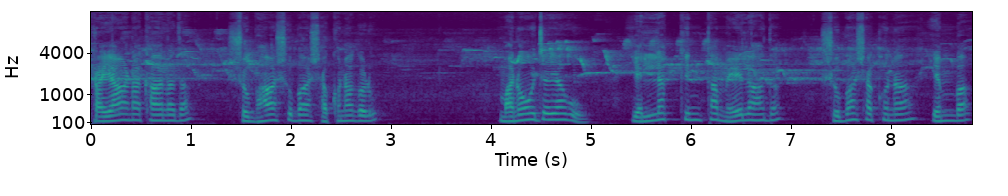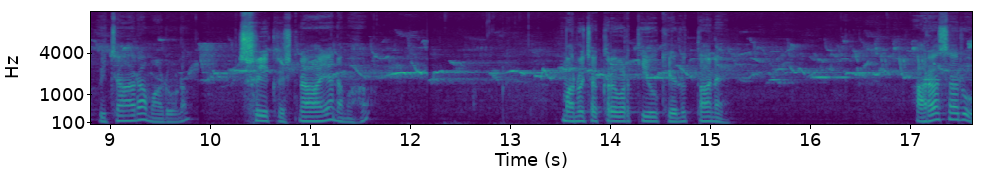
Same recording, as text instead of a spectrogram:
ಪ್ರಯಾಣ ಕಾಲದ ಶುಭಾಶುಭ ಶಕುನಗಳು ಮನೋಜಯವು ಎಲ್ಲಕ್ಕಿಂತ ಮೇಲಾದ ಶುಭ ಶಕುನ ಎಂಬ ವಿಚಾರ ಮಾಡೋಣ. ಶ್ರೀಕೃಷ್ಣಾಯ ನಮಃ. ಮನು ಚಕ್ರವರ್ತಿಯು ಕೇಳುತ್ತಾನೆ, ಅರಸರು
